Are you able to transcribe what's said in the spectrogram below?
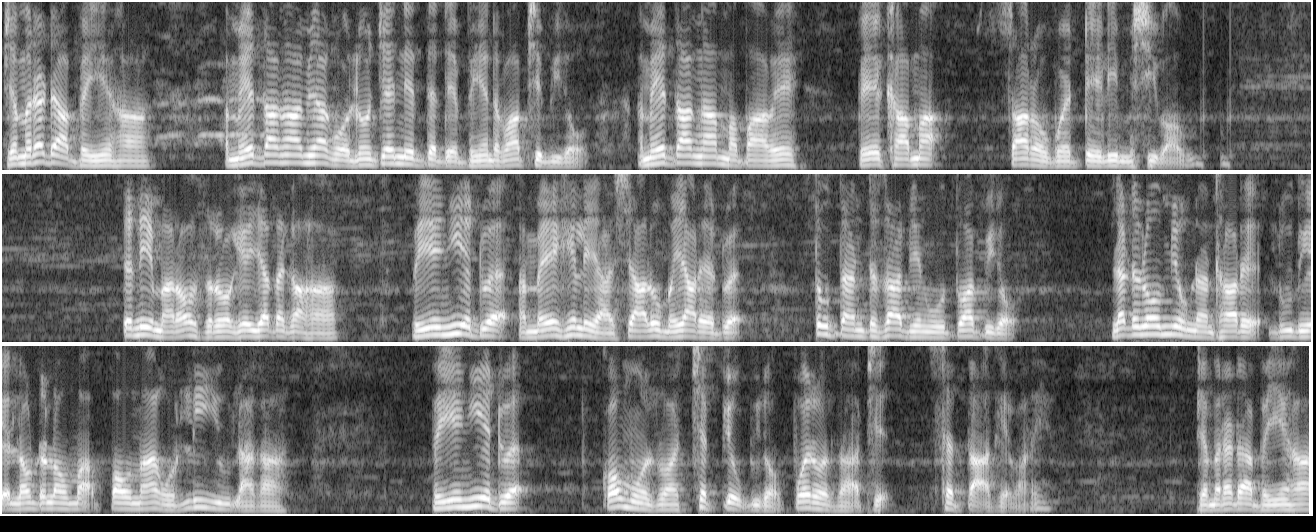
ဗြဟ္မရတ္တဘယင်ဟာအမဲသားငါးများကိုအလွန်ကျဲနှစ်သက်တဲ့ဘယင်တစ်ပါးဖြစ်ပြီးတော့အမဲသားငါးမပါပဲဘယ်အခါမှစားတော်ပွဲတေလိမရှိပါဘူး။တနေ့မှာတော့ဇရောကဲယတကဟာဘယင်ကြီးအတွက်အမဲခင်းလျာရှာလို့မရတဲ့အတွက်တုတ်တန်တစပြင်ကိုတွားပြီးတော့လက်တလုံးမြုပ်နှံထားတဲ့လူတွေအလောင်းတစ်လောင်းမှပေါင်သားကိုလှီးယူလာကဘယင်ကြီးအတွက်ကောင်းမွန်စွာချက်ပြုတ်ပြီးတော့ပွဲတော်စာအဖြစ် ဆက်တာခဲ့ပါတယ်။ဗြဟ္မရတ္တဘယင်ဟာ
